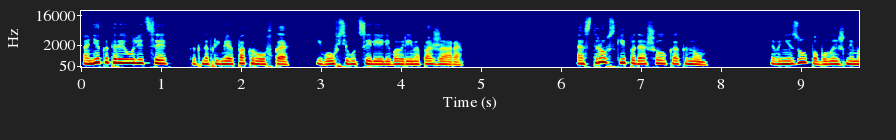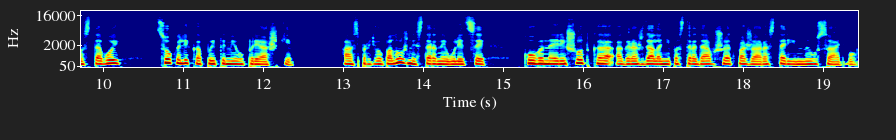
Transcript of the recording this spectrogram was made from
а некоторые улицы, как, например, Покровка, и вовсе уцелели во время пожара. Островский подошел к окну. Внизу по булыжной мостовой цокали копытами упряжки. а с противоположной стороны улицы кованая решетка ограждала не пострадавшую от пожара старинную усадьбу.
